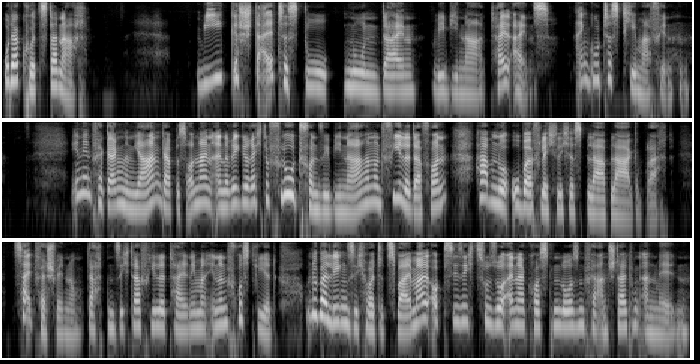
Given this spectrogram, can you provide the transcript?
oder kurz danach. Wie gestaltest du nun dein Webinar? Teil 1. Ein gutes Thema finden. In den vergangenen Jahren gab es online eine regelrechte Flut von Webinaren und viele davon haben nur oberflächliches Blabla gebracht. Zeitverschwendung, dachten sich da viele TeilnehmerInnen frustriert und überlegen sich heute zweimal, ob sie sich zu so einer kostenlosen Veranstaltung anmelden.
